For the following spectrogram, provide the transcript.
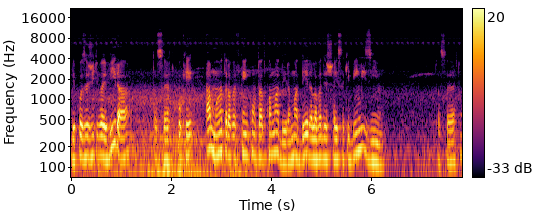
Depois a gente vai virar, tá certo? Porque a manta ela vai ficar em contato com a madeira. A madeira ela vai deixar isso aqui bem lisinho, tá certo?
